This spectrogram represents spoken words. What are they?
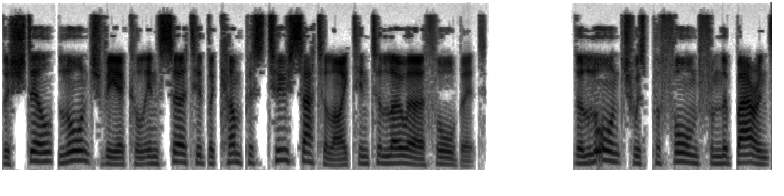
the STIL launch vehicle inserted the Compass 2 satellite into low Earth orbit. The launch was performed from the Barents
